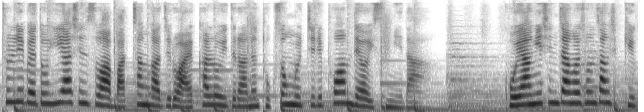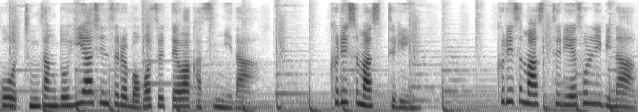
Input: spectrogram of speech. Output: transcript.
튤립에도 히야신스와 마찬가지로 알칼로이드라는 독성 물질이 포함되어 있습니다. 고양이 신장을 손상시키고 증상도 히야신스를 먹었을 때와 같습니다. 크리스마스 트리. 크리스마스 트리의 솔잎이나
